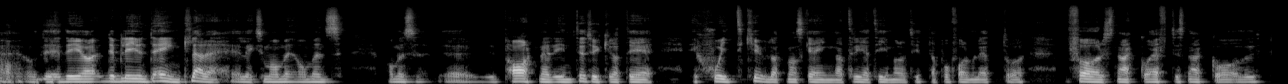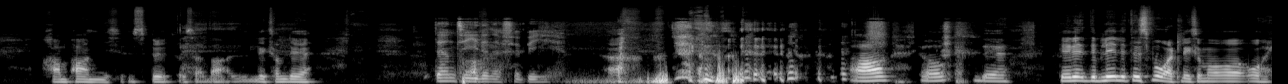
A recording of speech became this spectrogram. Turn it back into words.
Eh, Och det, det, gör, det blir ju inte enklare eh, liksom, om, om ens, om ens eh, partner inte tycker att det är, är skitkul att man ska ägna tre timmar och titta på Formel 1 och försnack och eftersnack och champagnesprut och så här, bara, liksom det. Den tiden är förbi. Ja, jo, det, det, det blir lite svårt liksom att, att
